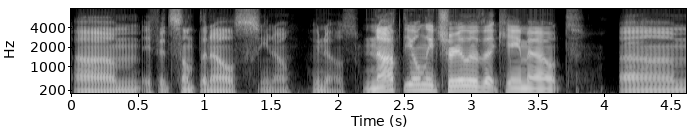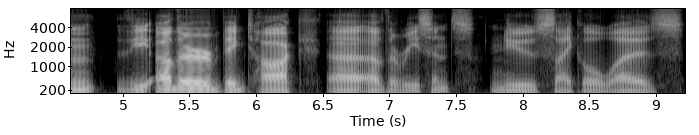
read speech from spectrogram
Um, if it's something else, you know, who knows? Not the only trailer that came out. Um, the other big talk uh, of the recent news cycle was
